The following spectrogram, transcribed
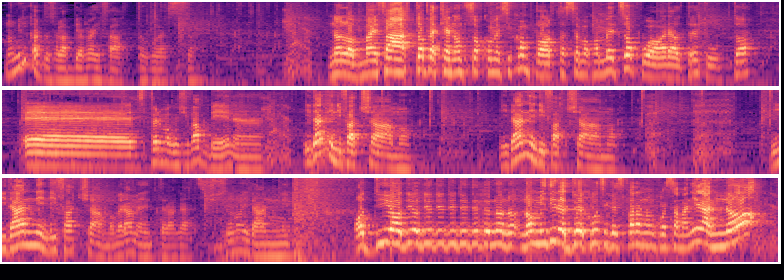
Non mi ricordo se l'abbia mai fatto questo. Non l'ho mai fatto perché non so come si comporta. Stiamo con mezzo cuore, oltretutto. E... Speriamo che ci va bene. I danni li facciamo. I danni li facciamo. I danni li facciamo, veramente, ragazzi. Ci sono i danni. Oddio, oddio, oddio, oddio, oddio, oddio, no, no, non mi dire due cose che sparano in questa maniera. No!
